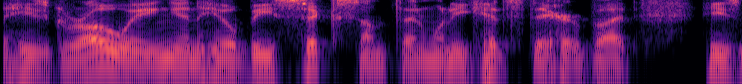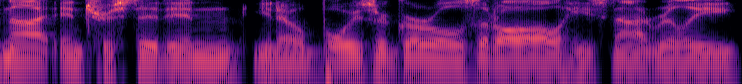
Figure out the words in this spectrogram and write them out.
He's growing and he'll be six something when he gets there, but he's not interested in, you know, boys or girls at all. He's not really,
